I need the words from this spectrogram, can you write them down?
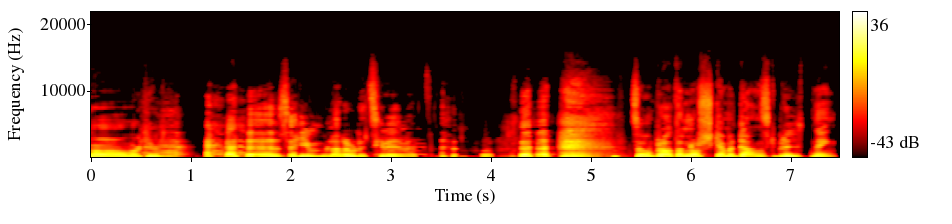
Åh, vad kul. så himla roligt skrivet. så hon pratar norska med dansk brytning.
